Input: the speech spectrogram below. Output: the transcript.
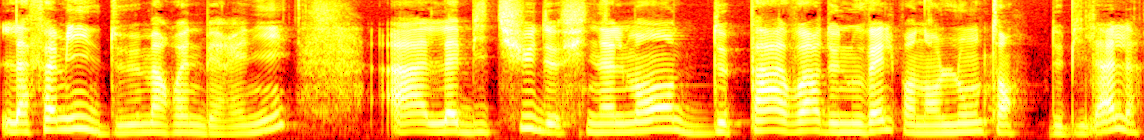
La famille de Marwan Bereni a l'habitude finalement de pas avoir de nouvelles pendant longtemps de Bilal.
